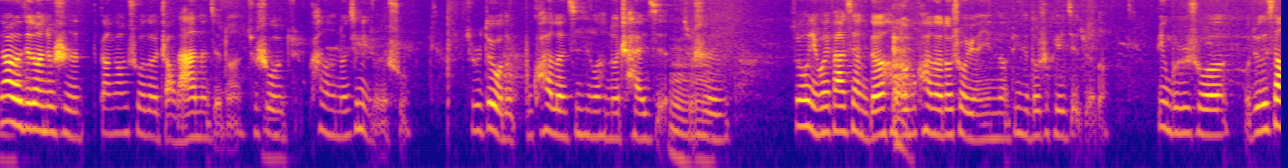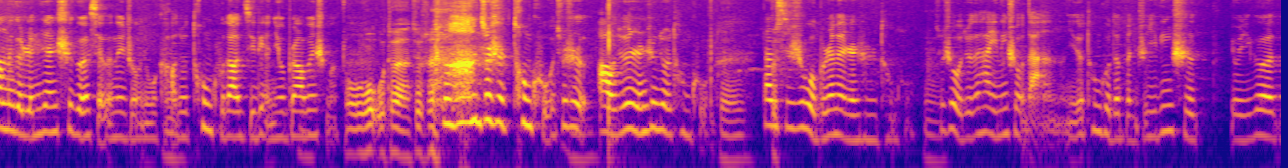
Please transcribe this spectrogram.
第二个阶段就是刚刚说的找答案的阶段，就是我看了很多心理学的书，就是对我的不快乐进行了很多拆解，就是最后你会发现你的很多不快乐都是有原因的，并且都是可以解决的，并不是说我觉得像那个人间失格写的那种，我靠，就痛苦到极点，你又不知道为什么。我我我对啊，就是 就是痛苦，就是啊，我觉得人生就是痛苦。对。但其实我不认为人生是痛苦，就是我觉得它一定是有答案的，你的痛苦的本质一定是。有一个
